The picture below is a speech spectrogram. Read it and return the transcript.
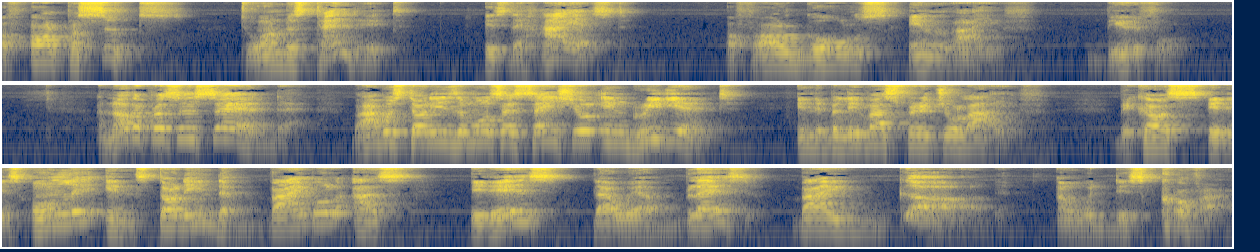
of all pursuits. To understand it is the highest of all goals in life. Beautiful. Another person said, Bible study is the most essential ingredient in the believer's spiritual life because it is only in studying the Bible as it is that we are blessed by God and we discover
